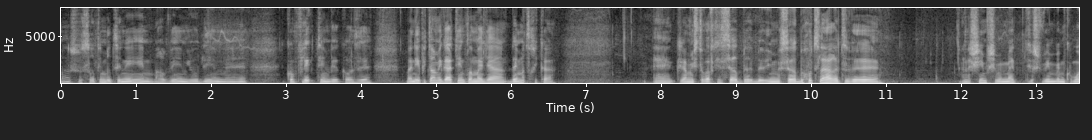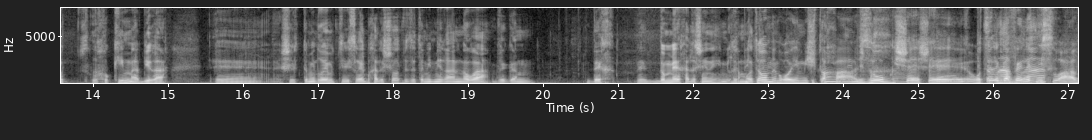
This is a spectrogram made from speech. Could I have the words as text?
משהו, סרטים רציניים, ערבים, יהודים, אה, קונפליקטים וכל זה. ואני פתאום הגעתי עם קומדיה די מצחיקה. אה, גם הסתובבתי סרט, עם סרט בחוץ לארץ, ואנשים שבאמת יושבים במקומות רחוקים מהבירה, שתמיד רואים את ישראל בחדשות, וזה תמיד נראה נורא, וגם די ח- דומה אחד לשני, מלחמות. ופתאום הם רואים משפחה, זוג כן, שרוצה לגוון את. נישואיו.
